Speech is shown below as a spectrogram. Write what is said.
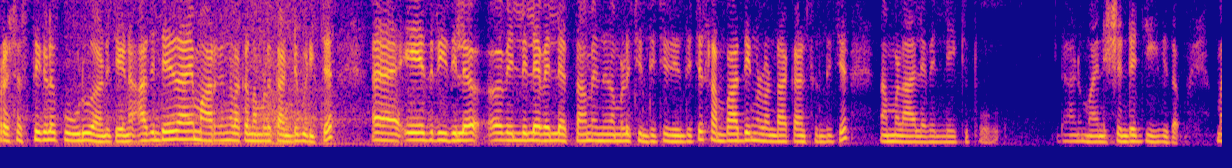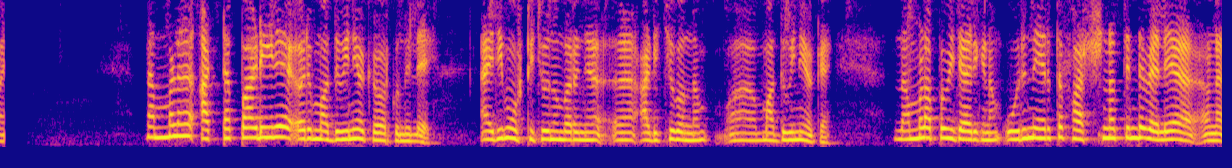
പ്രശസ്തികൾ കൂടുകയാണ് ചെയ്യുന്നത്. അതിന്റേതായ മാർഗങ്ങളൊക്കെ നമ്മൾ കണ്ടുപിടിച്ച് ഏത് രീതിയിൽ വലിയ ലെവലിൽ എത്താമെന്ന് നമ്മൾ ചിന്തിച്ച് ചിന്തിച്ച് സമ്പാദ്യങ്ങൾ ഉണ്ടാക്കാൻ ചിന്തിച്ച് നമ്മൾ ആ ലെവലിലേക്ക് പോകും. ഇതാണ് മനുഷ്യന്റെ ജീവിതം. നമ്മൾ അട്ടപ്പാടിയിലെ ഒരു മധുവിനെയൊക്കെ ഓർക്കുന്നില്ലേ? അരി മോഷ്ടിച്ചു എന്നും പറഞ്ഞ് അടിച്ചു കൊന്ന മധുവിനെയൊക്കെ. നമ്മളപ്പോൾ വിചാരിക്കണം ഒരു നേരത്തെ ഭക്ഷണത്തിന്റെ വിലയാണ്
